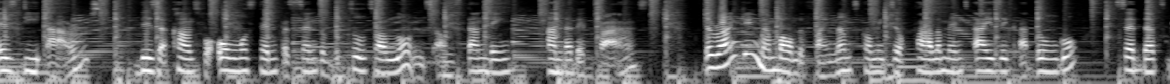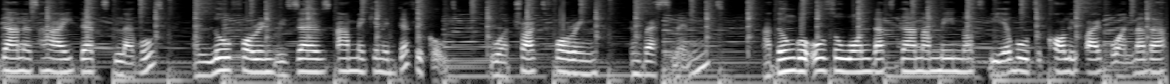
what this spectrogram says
SDRs. This accounts for almost 10% of the total loans outstanding under the trust. The ranking member on the Finance Committee of Parliament, Isaac Adongo, said that Ghana's high debt levels and low foreign reserves are making it difficult to attract foreign investment. Adongo also warned that Ghana may not be able to qualify for another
